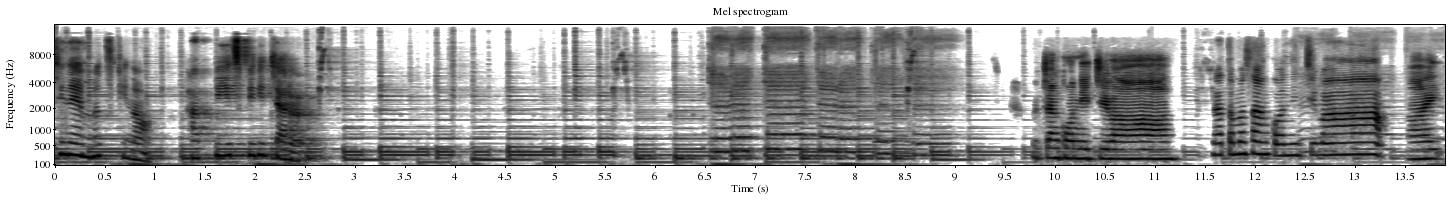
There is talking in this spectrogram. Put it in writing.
知念睦月のハッピースピリチュアルむっちゃんこんにちは。なともさんこんにちははい。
